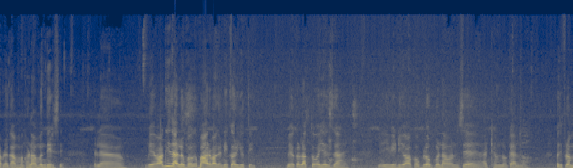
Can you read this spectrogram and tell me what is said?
આપણા ગામમાં ઘણા મંદિર છે. એટલે બે વાગી જાય લગભગ બાર વાગે નીકળી હતી બે કલાક તો હોય જ જાય. ને એ વીડિયો આખો બ્લોગ બનાવવાનો છે આઠમનો કાલનો. પછી પ્રમ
